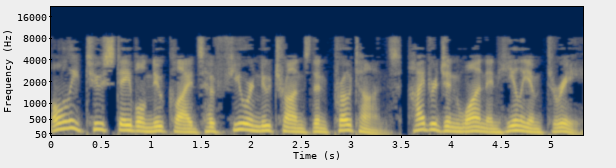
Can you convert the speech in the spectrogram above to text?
Only two stable nuclides have fewer neutrons than protons, hydrogen-1 and helium-3.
